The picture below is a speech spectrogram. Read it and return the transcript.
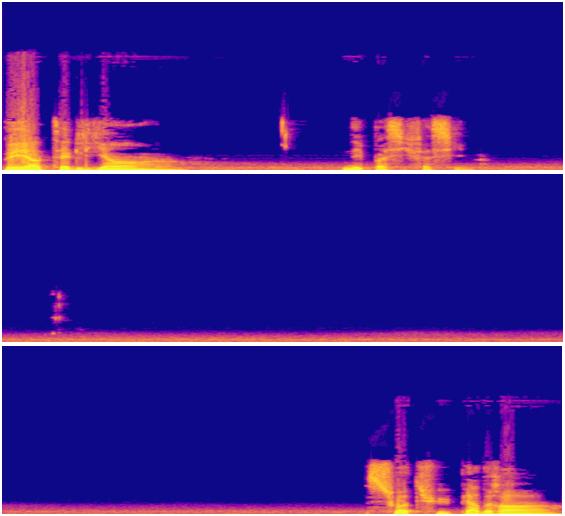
Couper un tel lien euh, n'est pas si facile. Soit tu perdras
